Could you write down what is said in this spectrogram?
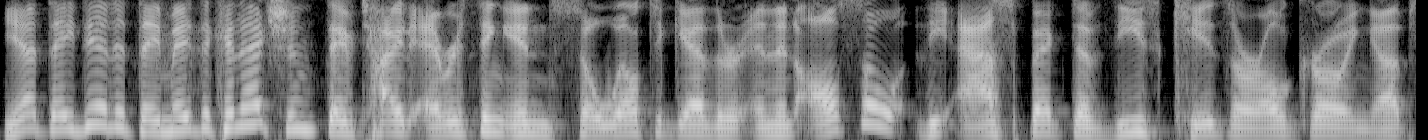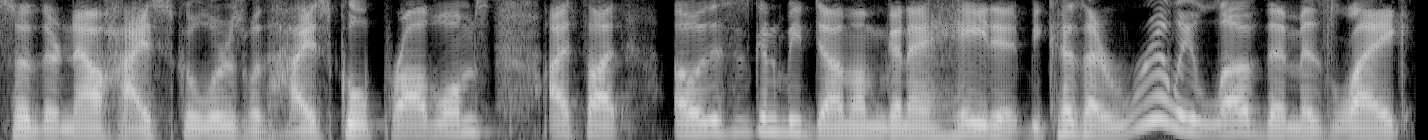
yeah, they did it. They made the connection. they've tied everything in so well together and then also the aspect of these kids are all growing up so they're now high schoolers with high school problems i thought oh this is going to be dumb i'm going to hate it because i really love them as like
